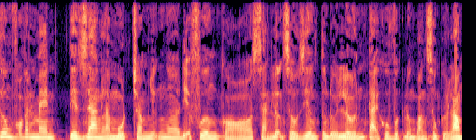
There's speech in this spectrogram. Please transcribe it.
Thưa ông Võ Văn Men, Tiền Giang là một trong những ờ, địa phương có sản lượng sầu riêng tương đối lớn tại khu vực đồng bằng sông Cửu Long.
